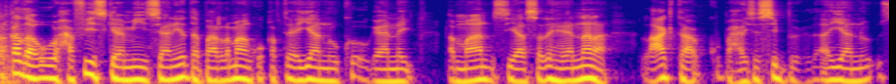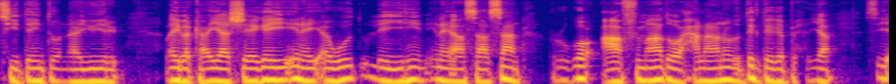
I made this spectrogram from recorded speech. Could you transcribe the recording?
shaqada uu xafiiska miisaaniyadda baarlamaanku qabtay ayaanu ka ogaanay. Dhammaan siyaasadaheennana lacagta ku baxaysa si buuxda ayaanu u sii dayn doonaa ayuu yidhi laybarka ayaa sheegay inay awood u leeyihiin inay aasaasaan rugo caafimaad oo xanaano deg dega bixiya si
